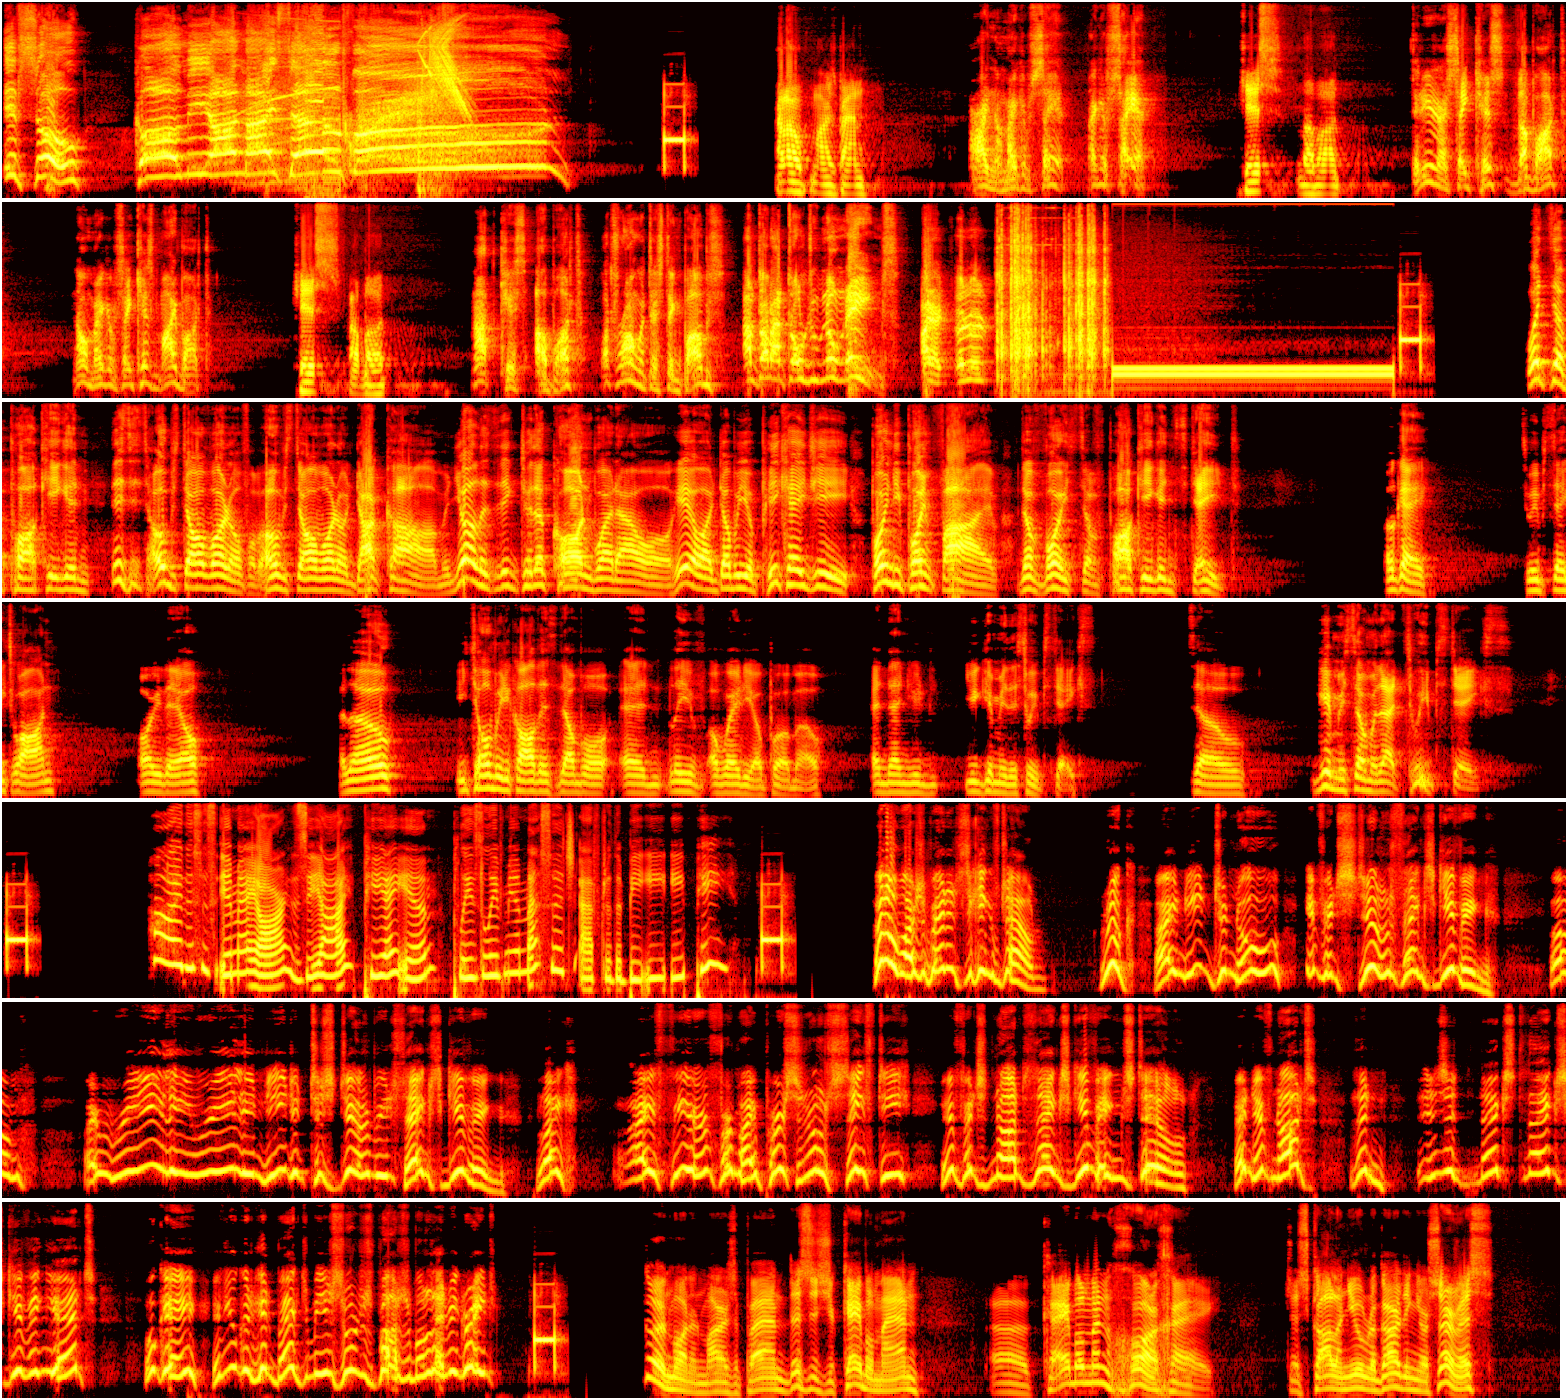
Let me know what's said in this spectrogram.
If so, call me on my cell phone! Hello, Marzipan. All right, now make him say it. Make him say it. Kiss the butt. Did he just say kiss the butt? No, make him say kiss my butt. Kiss a butt. Not kiss a butt. What's wrong with this thing, Bubs? I thought I told you no names. I. Uh, What's up, Paul Keegan? This is Homestar Waddle from HomestarWaddle.com, and you're listening to the Cornbread Hour here on WPKG Pointy Point 5, the voice of Paul Keegan State. Okay, sweepstakes Ron, are you there? Hello? You told me to call this number and leave a radio promo, and then you you give me the sweepstakes. So, give me some of that sweepstakes. Hi, this is M A R Z I P A N. Please leave me a message after the B E E P. Hello, Marzipan, it's the King of Town. Look, I need to know if it's still Thanksgiving. Um, I really, really need it to still be Thanksgiving. Like, I fear for my personal safety if it's not Thanksgiving still. And if not, then is it next Thanksgiving yet? Okay, if you could get back to me as soon as possible, that'd be great. Good morning, Marzipan. This is your cable man. Uh, Cableman Jorge. Just calling you regarding your service.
